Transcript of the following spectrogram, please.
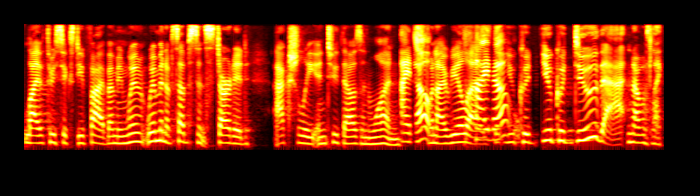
Live 365. I mean, when, Women of Substance started actually in 2001. I know. When I realized I that you could you could do that, and I was like,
